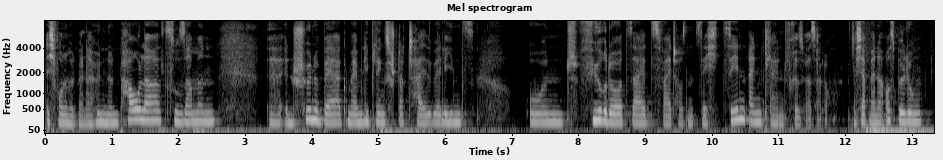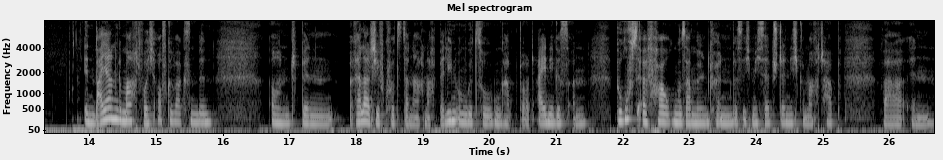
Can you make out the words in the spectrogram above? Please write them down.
Ich wohne mit meiner Hündin Paula zusammen äh, in Schöneberg, meinem Lieblingsstadtteil Berlins, und führe dort seit 2016 einen kleinen Friseursalon. Ich habe meine Ausbildung in Bayern gemacht, wo ich aufgewachsen bin, und bin relativ kurz danach nach Berlin umgezogen, habe dort einiges an Berufserfahrungen sammeln können, bis ich mich selbstständig gemacht habe, war in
